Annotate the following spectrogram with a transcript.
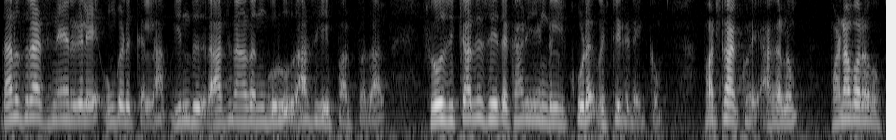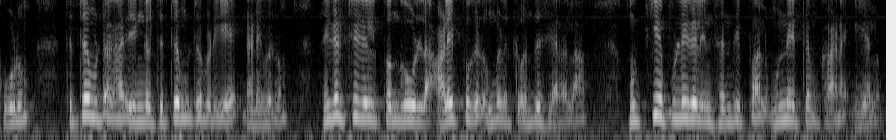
தனுசு ராசி நேயர்களே உங்களுக்கெல்லாம் இன்று ராசிநாதன் குரு ராசியை பார்ப்பதால் யோசிக்காது செய்த காரியங்களில் கூட வெற்றி கிடைக்கும். பற்றாக்குறை அகலும். பணவரவு கூடும். திட்டமிட்ட காரியங்கள் திட்டமிட்டபடியே நடைபெறும். நிகழ்ச்சிகளில் பங்கு உள்ள அழைப்புகள் உங்களுக்கு வந்து சேரலாம். முக்கிய புள்ளிகளின் சந்திப்பால் முன்னேற்றம் காண இயலும்.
